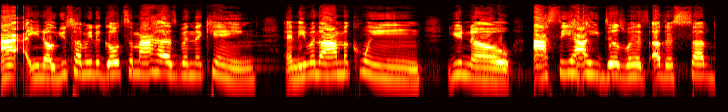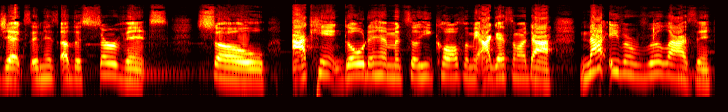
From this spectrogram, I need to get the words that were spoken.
I, you know, you tell me to go to my husband, the king, and even though I'm the queen, you know, I see how he deals with his other subjects and his other servants. So I can't go to him until he calls for me. I guess I'm gonna die. Not even realizing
